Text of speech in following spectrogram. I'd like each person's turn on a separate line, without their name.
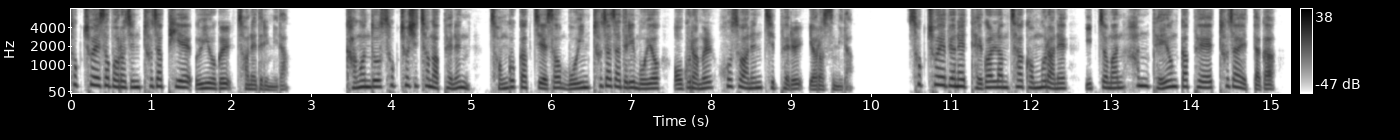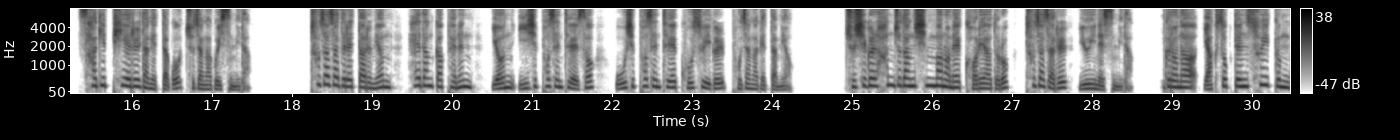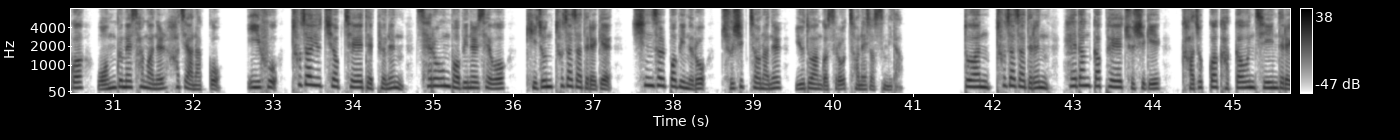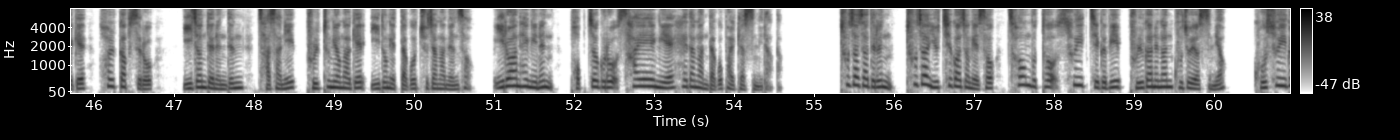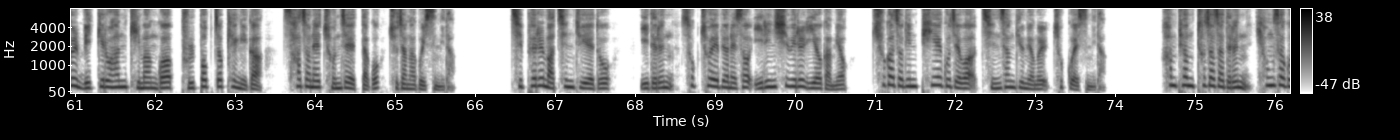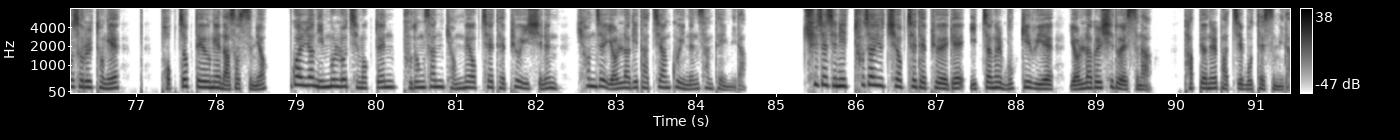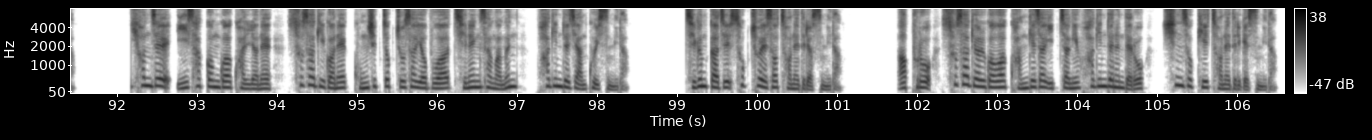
속초에서 벌어진 투자 피해 의혹을 전해드립니다. 강원도 속초시청 앞에는 전국 각지에서 모인 투자자들이 모여 억울함을 호소하는 집회를 열었습니다. 속초해변의 대관람차 건물 안에 입점한 한 대형 카페에 투자했다가 사기 피해를 당했다고 주장하고 있습니다. 투자자들에 따르면 해당 카페는 연 20%에서 50%의 고수익을 보장하겠다며 주식을 한 주당 10만 원에 거래하도록 투자자를 유인했습니다. 그러나 약속된 수익금과 원금의 상환을 하지 않았고 이후 투자 유치업체의 대표는 새로운 법인을 세워 기존 투자자들에게 신설법인으로 주식 전환을 유도한 것으로 전해졌습니다. 또한 투자자들은 해당 카페의 주식이 가족과 가까운 지인들에게 헐값으로 이전되는 등 자산이 불투명하게 이동했다고 주장하면서 이러한 행위는 법적으로 사회행위에 해당한다고 밝혔습니다. 투자자들은 투자 유치 과정에서 처음부터 수익 지급이 불가능한 구조였으며 고수익을 미끼로 한 기망과 불법적 행위가 사전에 존재했다고 주장하고 있습니다. 집회를 마친 뒤에도 이들은 속초해변에서 1인 시위를 이어가며 추가적인 피해 구제와 진상 규명을 촉구했습니다. 한편 투자자들은 형사고소를 통해 법적 대응에 나섰으며 관련 인물로 지목된 부동산 경매업체 대표 이 씨는 현재 연락이 닿지 않고 있는 상태입니다. 취재진이 투자 유치업체 대표에게 입장을 묻기 위해 연락을 시도했으나 답변을 받지 못했습니다. 현재 이 사건과 관련해 수사기관의 공식적 조사 여부와 진행 상황은 확인되지 않고 있습니다. 지금까지 속초에서 전해드렸습니다. 앞으로 수사 결과와 관계자 입장이 확인되는 대로 신속히 전해드리겠습니다.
